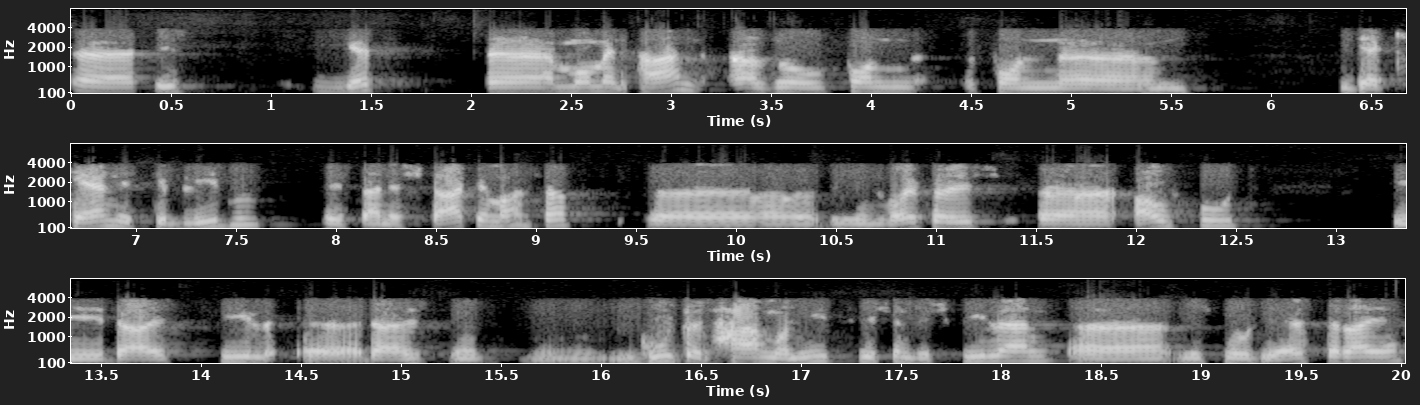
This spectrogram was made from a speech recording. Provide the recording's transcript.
äh, ist jetzt äh, momentan, also von, von äh, der Kern ist geblieben, ist eine starke Mannschaft, äh, die sind läuferisch äh, auch gut, die, da ist viel, äh, da ist eine gute Harmonie zwischen den Spielern, äh, nicht nur die erste Reihe.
